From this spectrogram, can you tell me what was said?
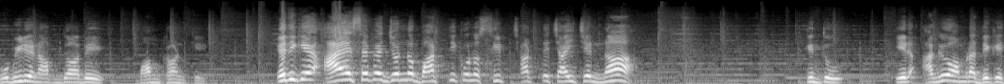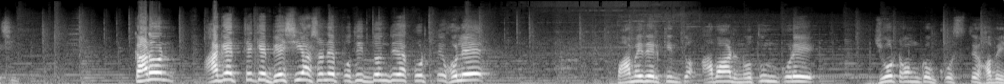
গভীরে নামতে হবে বামফ্রন্টকে। এদিকে আইএসএফের জন্য বাড়তি কোনো সিট ছাড়তে চাইছেন না, কিন্তু এর আগেও আমরা দেখেছি। কারণ আগের থেকে বেশি আসনে প্রতিদ্বন্দ্বিতা করতে হলে বামেদের কিন্তু আবার নতুন করে জোট অঙ্ক করতে হবে।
